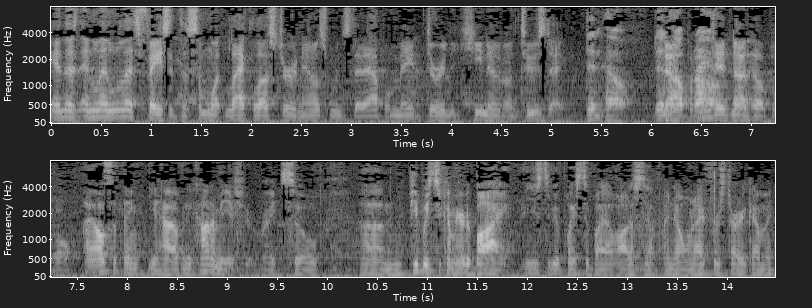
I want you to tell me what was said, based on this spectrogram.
and this, and then let's face it, the somewhat lackluster announcements that Apple made during the keynote on Tuesday Didn't help. Didn't no, help at all. did not help at all. I also think you have an economy issue, right? So um, people used to come here to buy. It used to be a place to buy a lot of stuff. I know when I first started coming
